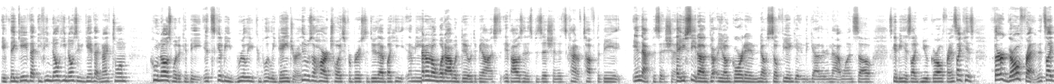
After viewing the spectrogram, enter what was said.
if they gave that, if he know he knows if he gave that knife to him who knows what it could be. It's going to be really completely dangerous. It was a hard choice for Bruce to do that, but he, I mean, I don't know what I would do, to be honest, if I was in his position. It's kind of tough to be in that position. Yeah, you see, uh, you know, Gordon you know, Sofia getting together in that one, so it's going to be his, like, new girlfriend. It's like his third girlfriend. It's like,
